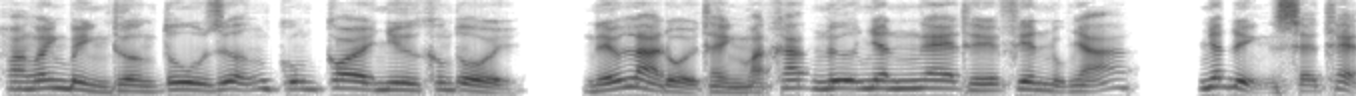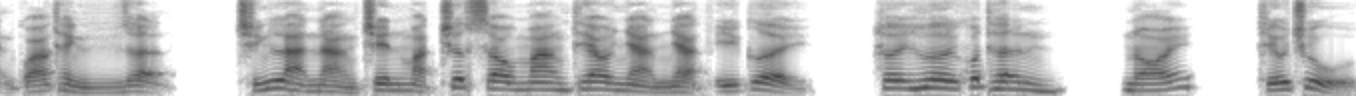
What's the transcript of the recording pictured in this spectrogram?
Hoàng Oanh bình thường tu dưỡng cũng coi như không tồi, nếu là đổi thành mặt khác nữ nhân nghe thế phiên nhục nhã, nhất định sẽ thẹn quá thành giận, chính là nàng trên mặt trước sau mang theo nhàn nhạt ý cười, hơi hơi khuất thân, nói, thiếu chủ,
